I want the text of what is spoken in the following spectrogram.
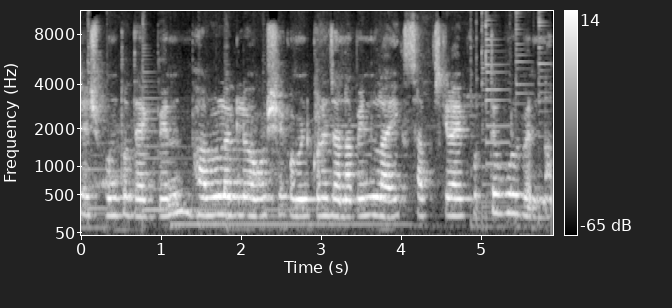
শেষ পর্যন্ত দেখবেন। ভালো লাগলে অবশ্যই কমেন্ট করে জানাবেন, লাইক, সাবস্ক্রাইব করতে ভুলবেন না।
